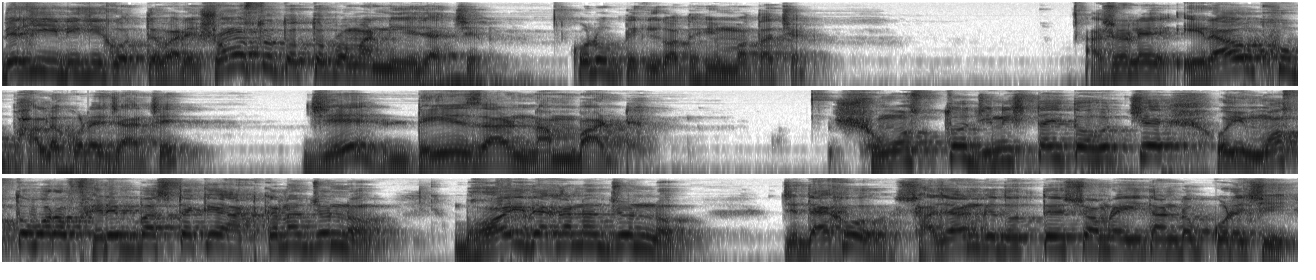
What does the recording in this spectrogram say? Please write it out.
দেখি ইডি কি করতে পারে। সমস্ত তথ্য প্রমাণ নিয়ে যাচ্ছে। করুক, দেখি কত হিম্মত আছে। আসলে এরাও খুব ভালো করে যাচ্ছে যে ডেজ আর নাম্বার্ড সমস্ত জিনিসটাই তো হচ্ছে ওই মস্ত বড় ফেরেববাসটাকে আটকানোর জন্য, ভয় দেখানোর জন্য। যে দেখো, শাহজাহানকে ধরতে এসছো আমরা এই তাণ্ডব করেছি।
